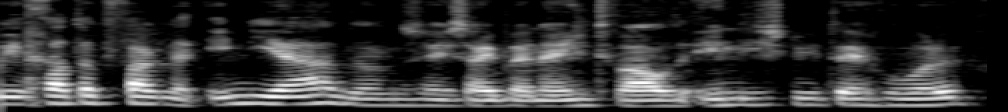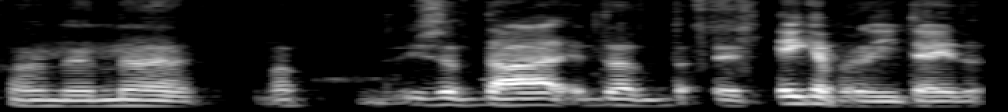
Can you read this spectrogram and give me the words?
je gaat ook vaak naar India. Dan zei je, ik ben 1 12 Indisch nu tegenwoordig. Gewoon een, eh, wat is dat daar? Dat, dat- ik heb een idee, dat-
